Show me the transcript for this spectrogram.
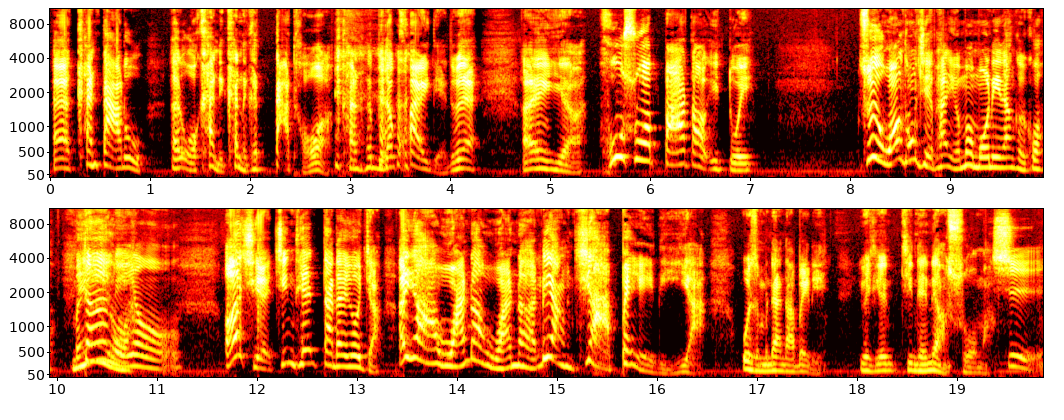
呃，看大陆，呃，我看你看那个大头啊，看比较快一点，对不对？哎呀，胡说八道一堆。所以王彤解盘有没有模棱两可过？没有、啊，没有。而且今天大家又讲，哎呀，完了完了，量价背离呀！为什么量价背离？因为今天今天量缩嘛。是。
